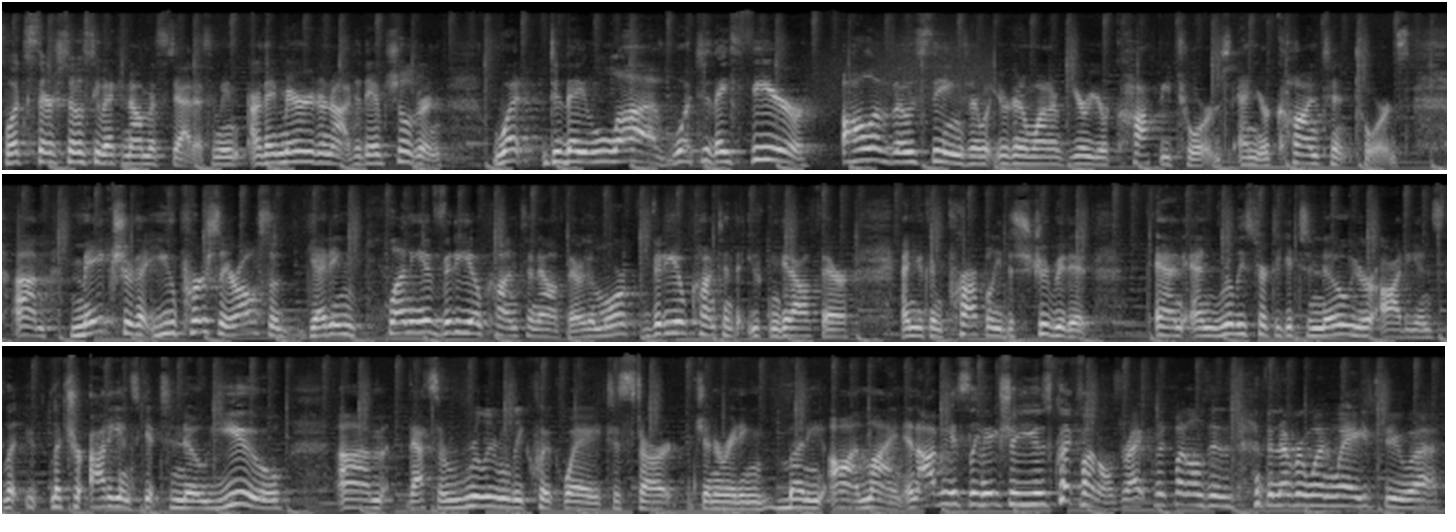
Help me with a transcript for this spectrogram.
What's their socioeconomic status? I mean, are they married or not? Do they have children? What do they love? What do they fear? All of those things are what you're going to want to gear your copy towards and your content towards. Um, make sure that you personally are also getting plenty of video content out there. The more video content that you can get out there and you can properly distribute it, and, and really start to get to know your audience, let, let your audience get to know you, um, that's a really, really quick way to start generating money online. And obviously, make sure you use ClickFunnels, right? ClickFunnels is the number one way to, uh,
